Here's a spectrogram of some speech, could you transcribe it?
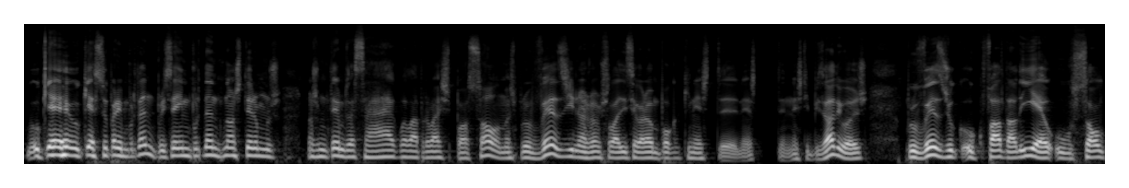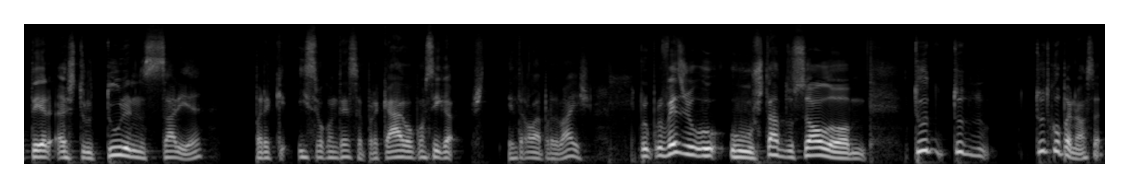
O que, é, o que é super importante, por isso é importante nós termos, nós metermos essa água lá para baixo para o sol, mas por vezes, e nós vamos falar disso agora um pouco aqui neste, neste, neste episódio hoje, por vezes o, o que falta ali é o sol ter a estrutura necessária para que isso aconteça, para que a água consiga entrar lá para baixo. Porque por vezes o, o estado do sol, ou tudo, tudo tudo culpa nossa,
